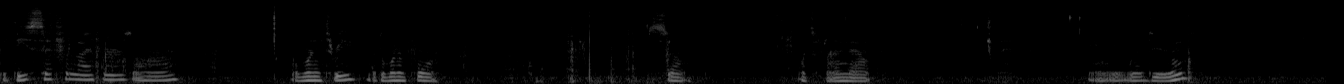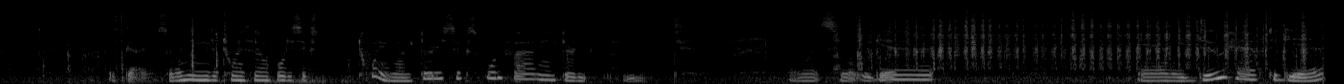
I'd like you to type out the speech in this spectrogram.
But these set for lifers are a 1 and 3 with a 1 and 4. So, let's find out. And we will do this guy. So we need a 27, 46, 21, 36, 45, and 38. And let's see what we get. And we do have to get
